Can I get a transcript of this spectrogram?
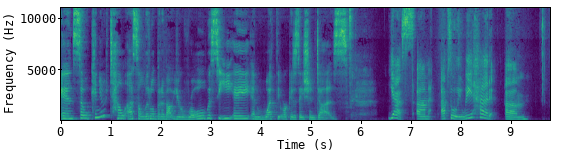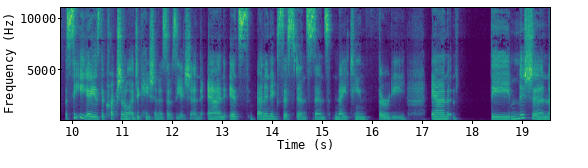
and so, can you tell us a little bit about your role with CEA and what the organization does? Yes, um, absolutely. We had um, CEA is the Correctional Education Association, and it's been in existence since 1930. And the mission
